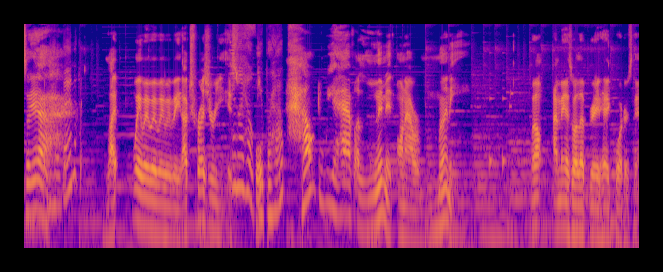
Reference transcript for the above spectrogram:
So yeah. Then, Like, wait, wait, wait, wait, wait, wait. Our treasury is. can I help full- you, perhaps? How do we have a limit on our money? Well, I may as well upgrade headquarters then.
